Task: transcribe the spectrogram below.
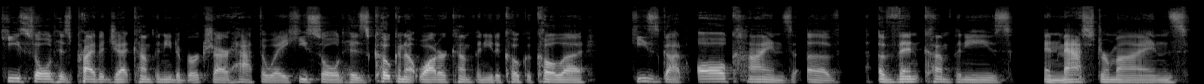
He sold his private jet company to Berkshire Hathaway. He sold his coconut water company to Coca Cola. He's got all kinds of event companies and masterminds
